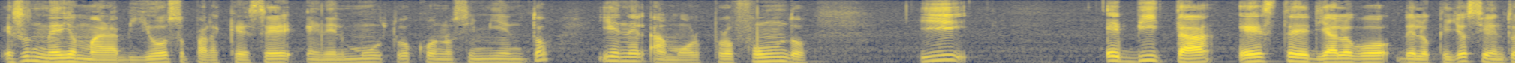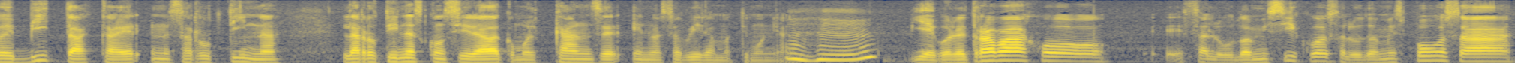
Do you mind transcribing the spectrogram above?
es un medio maravilloso para crecer en el mutuo conocimiento y en el amor profundo. Y evita este diálogo de lo que yo siento, evita caer en esa rutina. La rutina es considerada como el cáncer en nuestra vida matrimonial. Llego del trabajo, eh, saludo a mis hijos, saludo a mi esposa,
